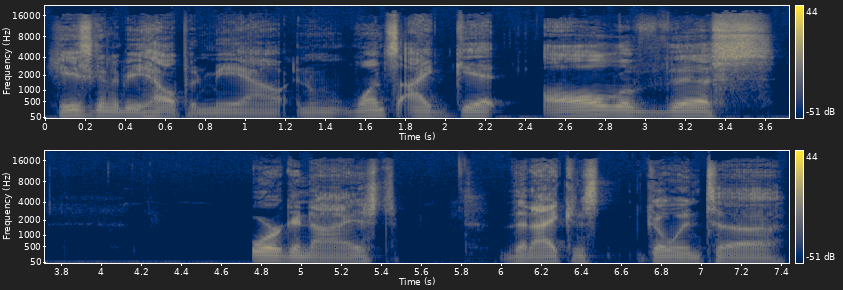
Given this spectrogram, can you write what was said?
He's going to be helping me out, and once I get all of this organized, then I can go into,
